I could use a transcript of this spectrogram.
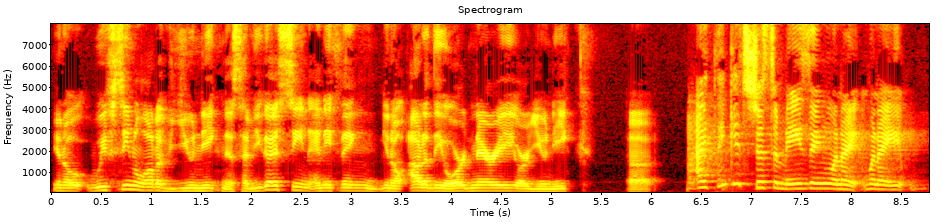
you know, we've seen a lot of uniqueness. Have you guys seen anything, you know, out of the ordinary or unique? Uh, I think it's just amazing when I, when I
